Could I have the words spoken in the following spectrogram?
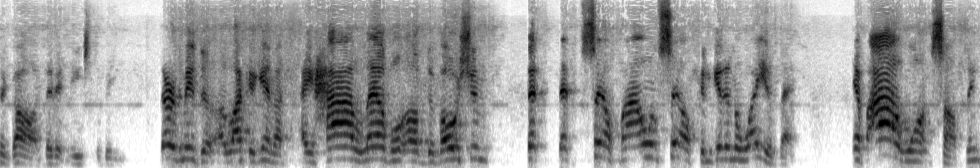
to God that it needs to be. There to me, the, uh, like again, a, a high level of devotion that, that self, my own self, can get in the way of that. If I want something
